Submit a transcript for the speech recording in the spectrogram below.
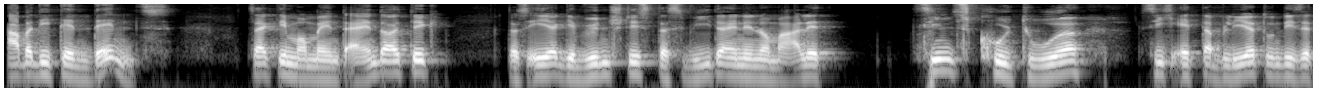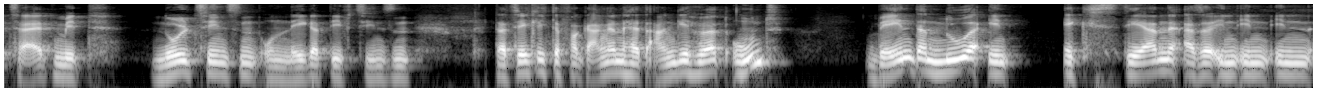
Aber die Tendenz zeigt im Moment eindeutig, dass eher gewünscht ist, dass wieder eine normale Zinskultur sich etabliert und diese Zeit mit Nullzinsen und Negativzinsen tatsächlich der Vergangenheit angehört und wenn dann nur in externe, also in, in, in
